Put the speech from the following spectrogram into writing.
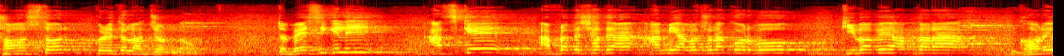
সহজতর করে তোলার জন্য। তো বেসিক্যালি আজকে আপনাদের সাথে আমি আলোচনা করব কীভাবে আপনারা ঘরে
